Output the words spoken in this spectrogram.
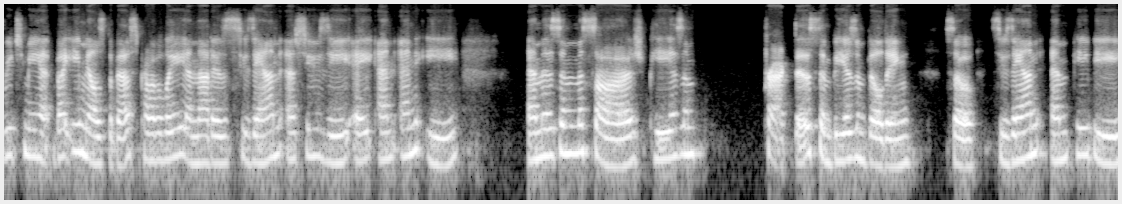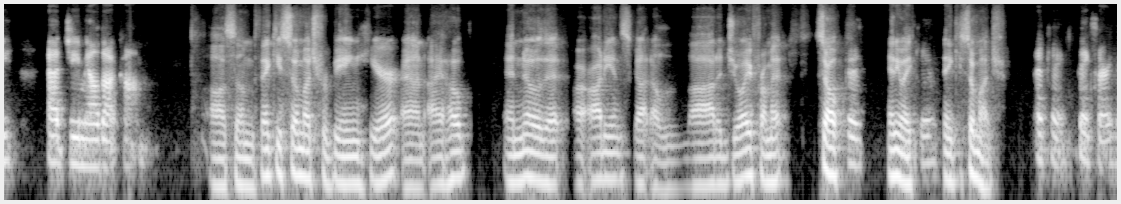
reach me at, by email is the best, probably, and that is Suzanne, S U Z A N N E. M is in massage, P is in practice, and B is in building. So Suzanne MPB at gmail.com. Awesome. Thank you so much for being here. And I hope and know that our audience got a lot of joy from it. So, Good. anyway, thank you. thank you so much. Okay. Thanks, Harry.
